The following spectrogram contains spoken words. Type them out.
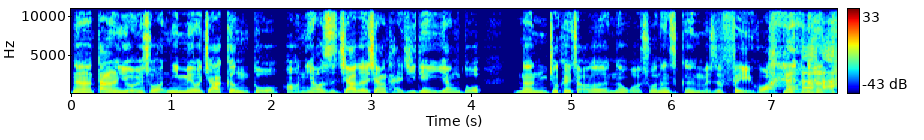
那当然有人说你没有加更多，你要是加的像台积电一样多，那你就可以找到人。那我说那是根本是废话。那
